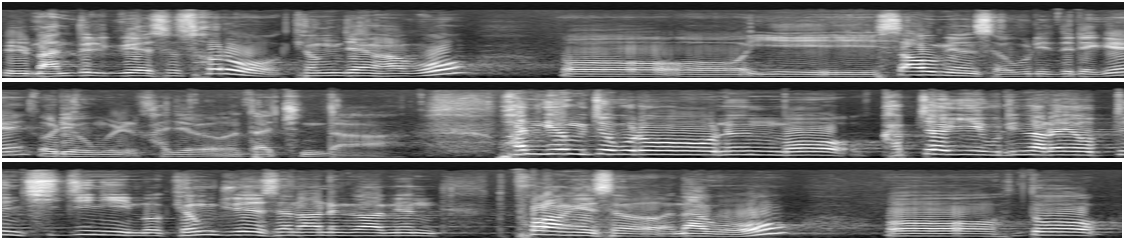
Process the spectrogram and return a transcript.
만들기 위해서 서로 경쟁하고 어, 어, 이 싸우면서 우리들에게 어려움을 가져다 준다. 환경적으로는 뭐 갑자기 우리나라에 없던 지진이 뭐 경주에서 나는가 하면 포항에서 나고 어, 또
